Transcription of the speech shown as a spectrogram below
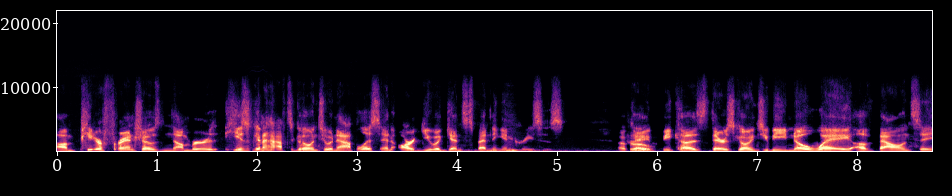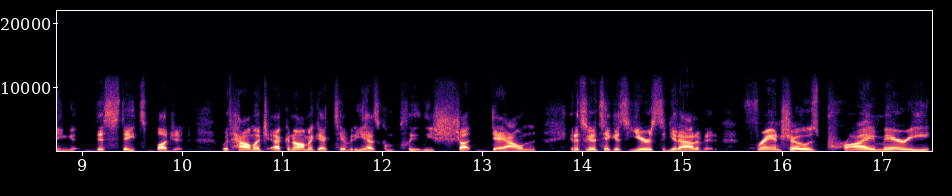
um, Peter Franchot's number, he's going to have to go into Annapolis and argue against spending increases. Okay, True. because there's going to be no way of balancing this state's budget with how much economic activity has completely shut down, and it's going to take us years to get out of it. Franchot's primary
